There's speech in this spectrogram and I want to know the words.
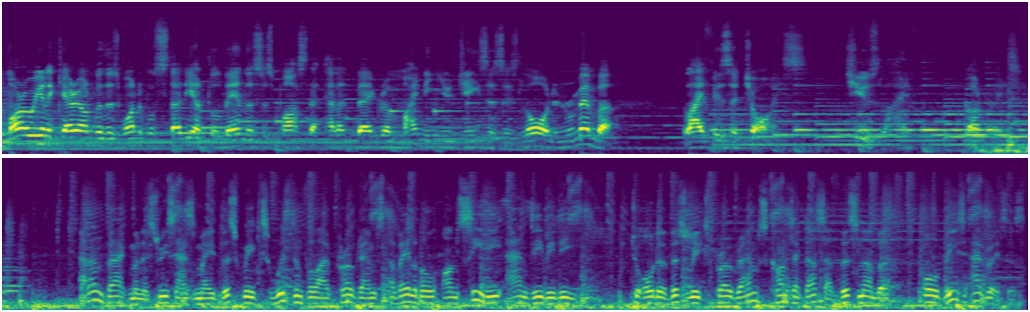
tomorrow we're going to carry on with this wonderful study. Until then, this is Pastor Allan Bagg reminding you Jesus is Lord. And remember, life is a choice. Choose life. God bless. You. Allan Bagg Ministries has made this week's Wisdom for Life programs available on CD and DVD. To order this week's programs, contact us at this number or these addresses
